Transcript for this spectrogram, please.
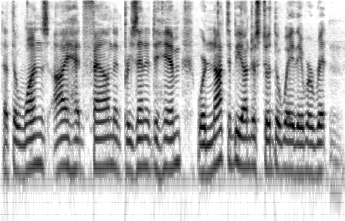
that the ones I had found and presented to him were not to be understood the way they were written.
